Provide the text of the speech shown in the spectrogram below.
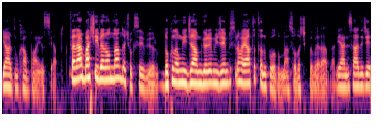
yardım kampanyası yaptık. Fenerbahçe'yi ben ondan da çok seviyorum. Dokunamayacağım, göremeyeceğim bir sürü hayata tanık oldum ben Sol Açık'la beraber. Yani sadece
